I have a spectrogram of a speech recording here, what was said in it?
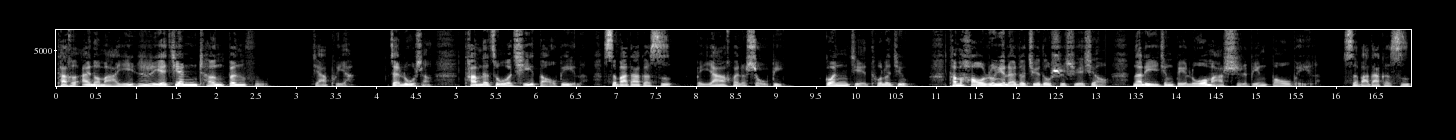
他和艾诺马伊日夜兼程奔赴加普亚。在路上，他们的坐骑倒闭了，斯巴达克斯被压坏了手臂，关节脱了臼。他们好容易来到决斗士学校，那里已经被罗马士兵包围了。斯巴达克斯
